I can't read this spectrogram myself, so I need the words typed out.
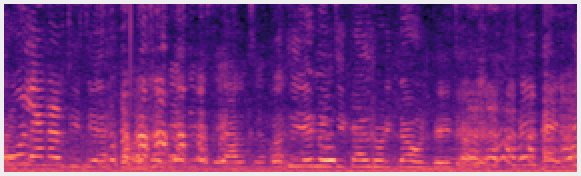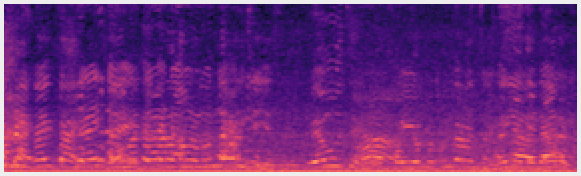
ફૂલ એનર્જી છે. પછી એનર્જી કાલ થોડીક ડાઉન થઈ જાય. નહીં થાય. એવું છે. અહીંયાથી ડાયરેક્ટ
